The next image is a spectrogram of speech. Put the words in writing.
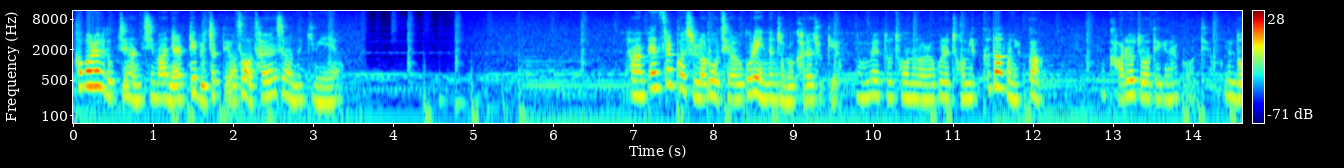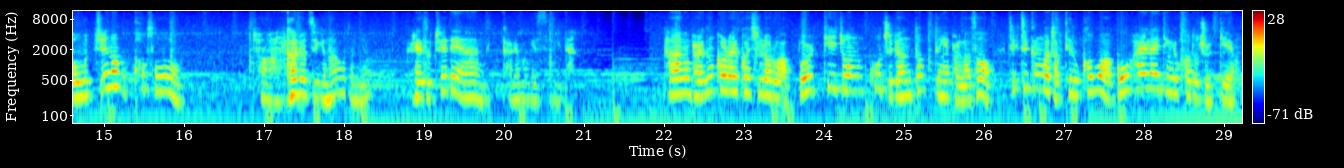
커버력이 높진 않지만 얇게 밀착되어서 자연스러운 느낌이에요. 다음 펜슬 concealer로 제 얼굴에 있는 점을 가려줄게요. 아무래도 저는 얼굴에 점이 크다 보니까 가려줘야 되긴 할 것 같아요. 근데 너무 진하고 커서 잘 안 가려지긴 하거든요. 그래도 최대한 가려보겠습니다. 다음은 밝은 컬러의 concealer로 앞볼, T zone, 코 주변, 턱 등에 발라서 칙칙함과 잡티도 커버하고 highlighting 효과도 줄게요.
